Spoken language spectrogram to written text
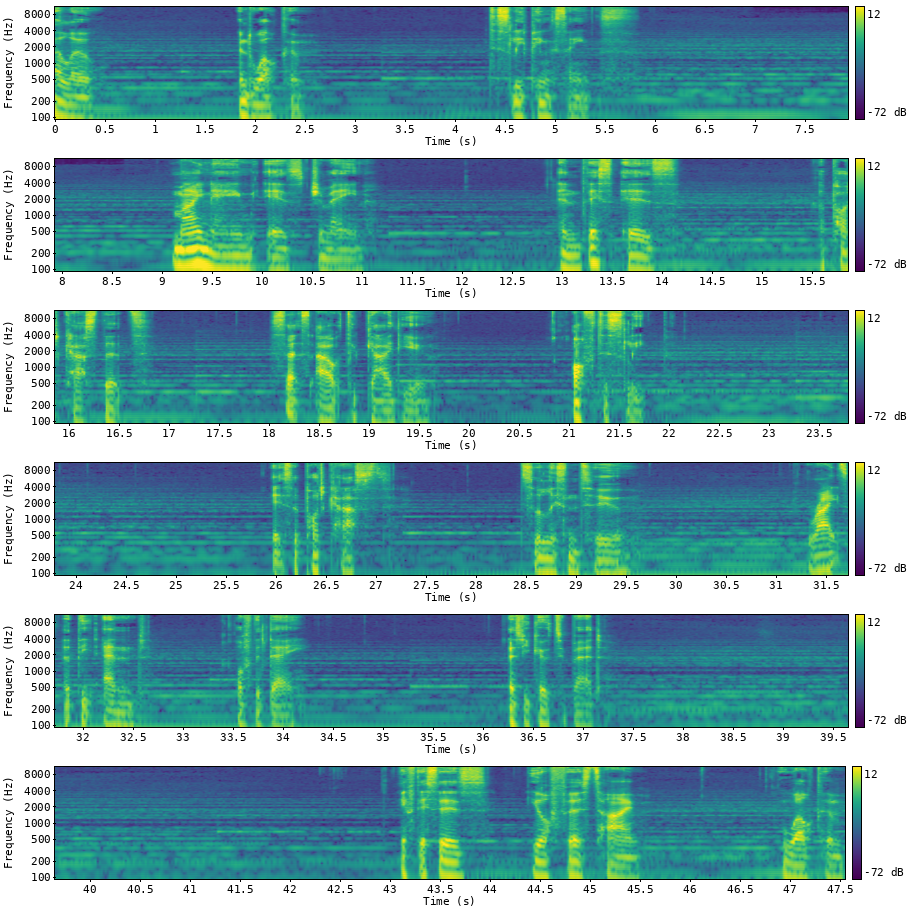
Hello and welcome to Sleeping Saints. My name is Jermaine, and this is a podcast that sets out to guide you off to sleep. It's a podcast to listen to right at the end of the day as you go to bed. If this is your first time, welcome.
